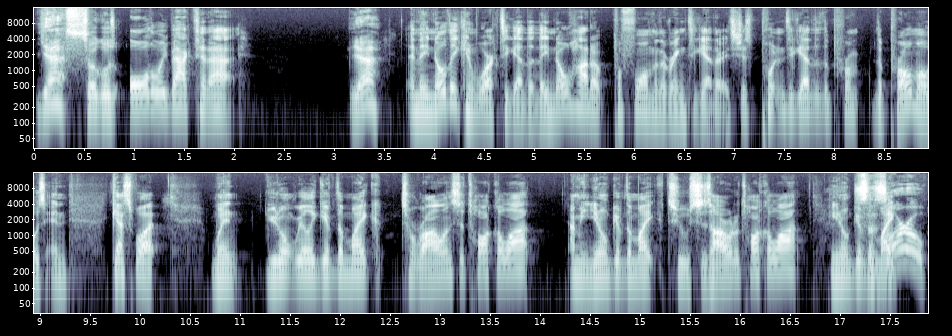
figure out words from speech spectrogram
Yes. So it goes all the way back to that. Yeah. and they know they can work together. They know how to perform in the ring together. It's just putting together the prom- the promos. And guess what? When you don't really give the mic to Rollins to talk a lot, I mean, you don't give the mic to Cesaro to talk a lot. You don't give the mic. Cesaro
